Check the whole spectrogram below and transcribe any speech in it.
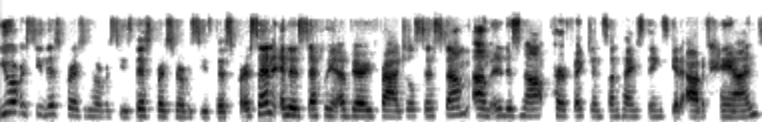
you oversee this person who oversees this person who oversees this person and it's definitely a very fragile system um, it is not perfect and sometimes things get out of hand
